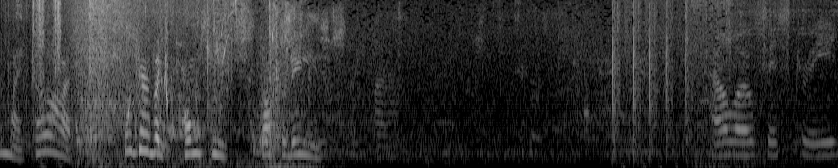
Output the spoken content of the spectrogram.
Oh my god. We're gonna like pumps and stuff for these. Hello, fifth grade.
